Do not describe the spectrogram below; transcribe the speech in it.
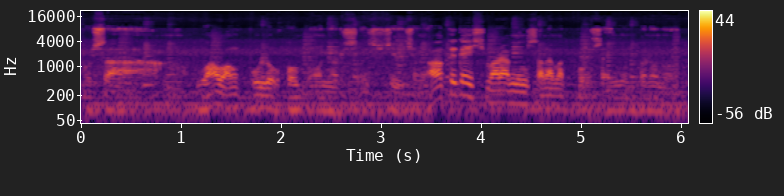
Po sa Wawang Pulo Homeowners Association. Okay guys, maraming salamat po sa inyong panonood.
